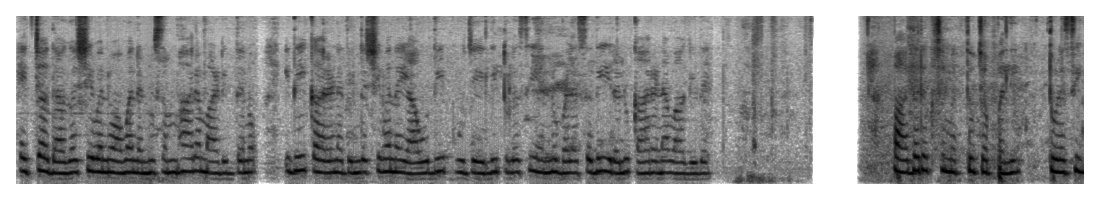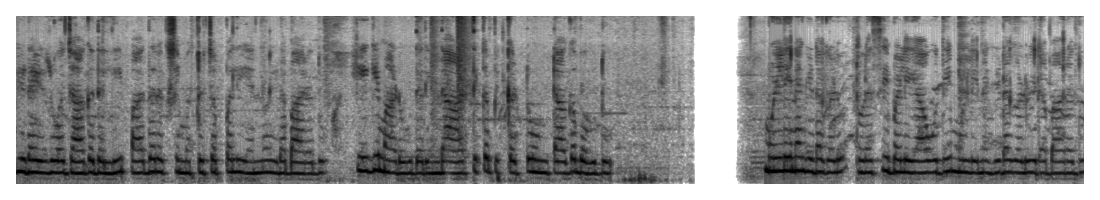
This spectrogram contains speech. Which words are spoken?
ಹೆಚ್ಚಾದಾಗ ಶಿವನು ಅವನನ್ನು ಸಂಹಾರ ಮಾಡಿದ್ದನು. ಇದೇ ಕಾರಣದಿಂದ ಶಿವನ ಯಾವುದೇ ಪೂಜೆಯಲ್ಲಿ ತುಳಸಿಯನ್ನು ಬಳಸದೇ ಇರಲು ಕಾರಣವಾಗಿದೆ. ಪಾದರಕ್ಷೆ ಮತ್ತು ಚಪ್ಪಲಿ ತುಳಸಿ ಗಿಡ ಇರುವ ಜಾಗದಲ್ಲಿ ಪಾದರಕ್ಷೆ ಮತ್ತು ಚಪ್ಪಲಿಯನ್ನು ಇಡಬಾರದು. ಹೀಗೆ ಮಾಡುವುದರಿಂದ ಆರ್ಥಿಕ ಬಿಕ್ಕಟ್ಟು ಉಂಟಾಗಬಹುದು. ಮುಳ್ಳಿನ ಗಿಡಗಳು, ತುಳಸಿ ಬಳಿ ಯಾವುದೇ ಮುಳ್ಳಿನ ಗಿಡಗಳು ಇರಬಾರದು.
